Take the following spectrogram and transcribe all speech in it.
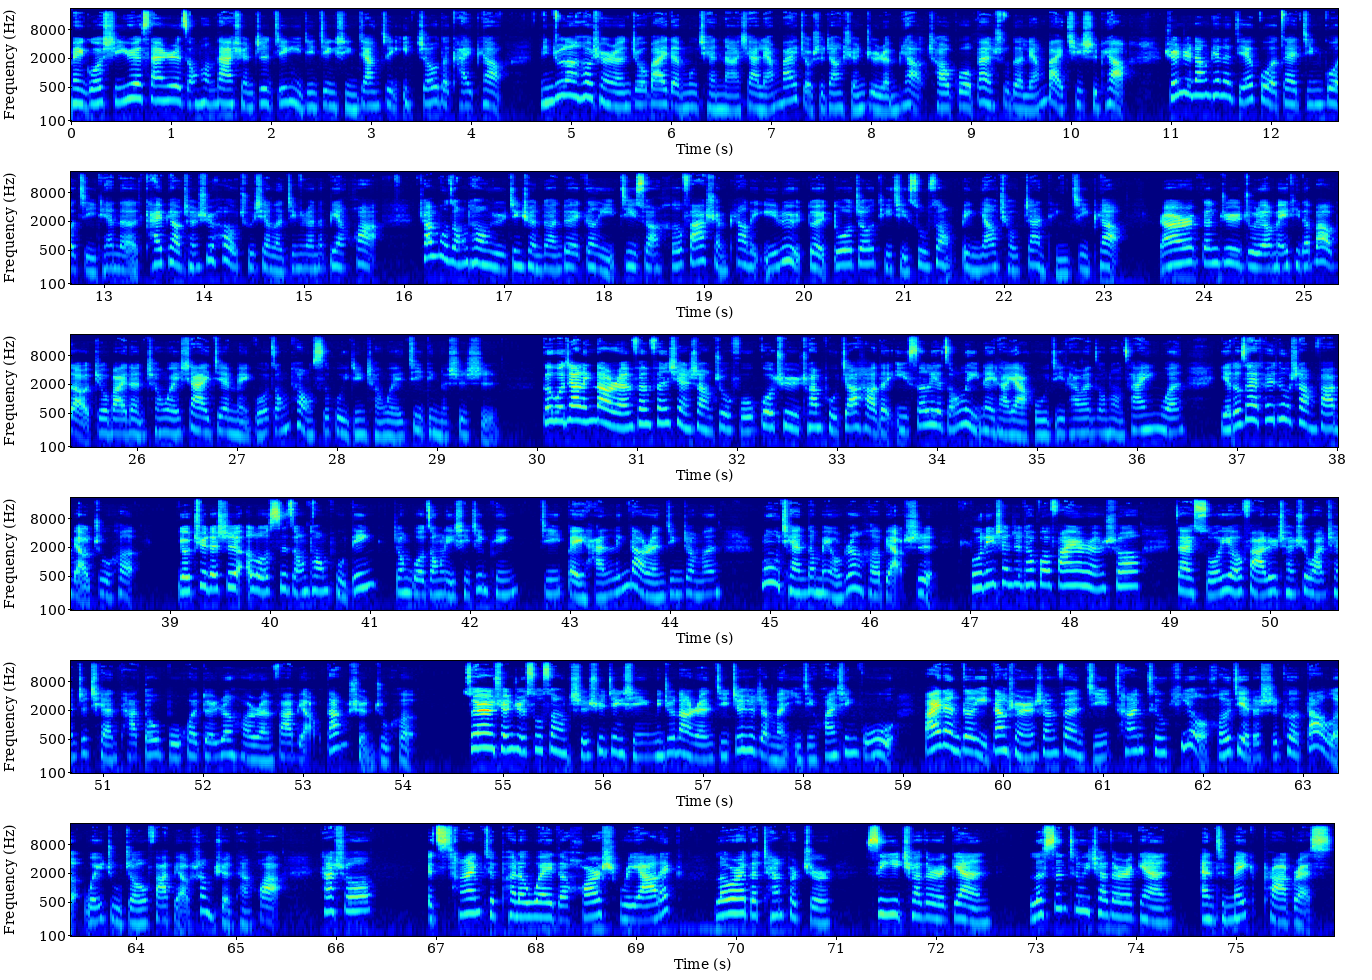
美国十一月三日总统大选至今已经进行将近一周的开票，民主党候选人 Joe Biden 目前拿下两百九十张选举人票，超过半数的两百七十票。选举当天的结果，在经过几天的开票程序后，出现了惊人的变化。川普总统与竞选团队更以计算合法选票的疑虑，对多州提起诉讼，并要求暂停计票。然而，根据主流媒体的报道，Joe Biden 成为下一届美国总统似乎已经成为既定的事实。各国家领导人纷纷献上祝福。过去川普交好的以色列总理内塔亚胡及台湾总统蔡英文，也都在推特上发表祝贺。有趣的是，俄罗斯总统普丁、中国总理习近平及北韩领导人金正恩，目前都没有任何表示。普丁甚至透过发言人说，在所有法律程序完成之前，他都不会对任何人发表当选祝贺。虽然选举诉讼持续进行，民主党人及支持者们已经欢欣鼓舞，拜登更以当选人身份及 “time to heal” 和解的时刻到了为主轴发表胜选谈话。他说：“It's time to put away the harsh rhetoric, lower the temperature, see each other again, listen to each other again, and to make progress.”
